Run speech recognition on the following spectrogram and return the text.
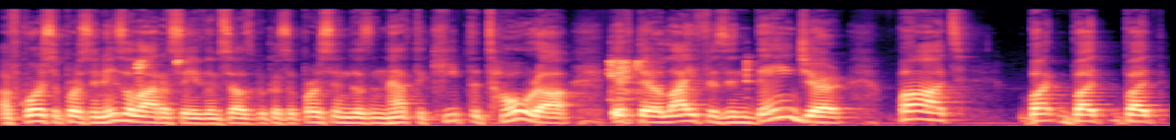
Of course, a person is allowed to save themselves because a person doesn't have to keep the Torah if their life is in danger, but but but but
